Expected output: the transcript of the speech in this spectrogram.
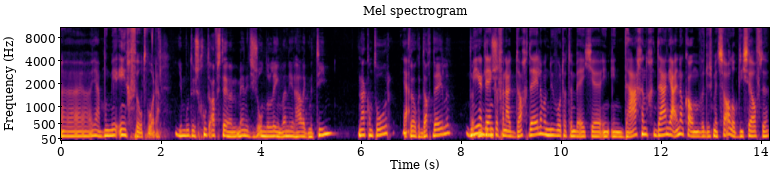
uh, ja, moet meer ingevuld worden. Je moet dus goed afstemmen, managers onderling, wanneer haal ik mijn team naar kantoor, ja. op welke dagdelen. Meer denken dus... vanuit dagdelen, want nu wordt dat een beetje in, in dagen gedaan. Ja, en dan komen we dus met z'n allen op diezelfde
